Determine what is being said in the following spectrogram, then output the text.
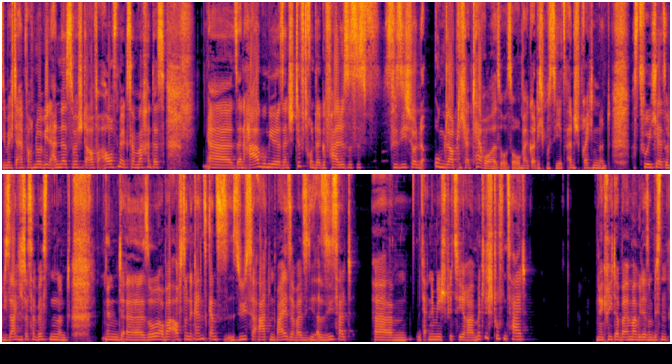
die möchte einfach nur wen anders zum Beispiel darauf aufmerksam machen, dass äh, sein Haargummi oder sein Stift runtergefallen ist. Es ist für sie schon unglaublicher Terror. So, so, oh mein Gott, ich muss sie jetzt ansprechen und was tue ich jetzt und wie sage ich das am besten und, und äh, so, aber auf so eine ganz, ganz süße Art und Weise, weil sie, also sie ist halt, ähm, der Anime spielt zu ihrer Mittelstufenzeit er kriegt aber immer wieder so ein bisschen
